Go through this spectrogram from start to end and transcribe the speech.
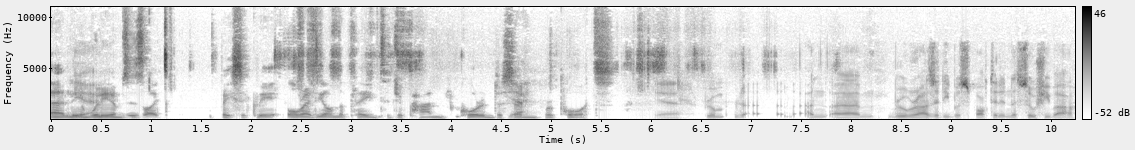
Uh, Liam Yeah. Williams is like basically already on the plane to Japan, according to some Yeah. reports. Yeah. Rum- and um, rumor has it he was spotted in a sushi bar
